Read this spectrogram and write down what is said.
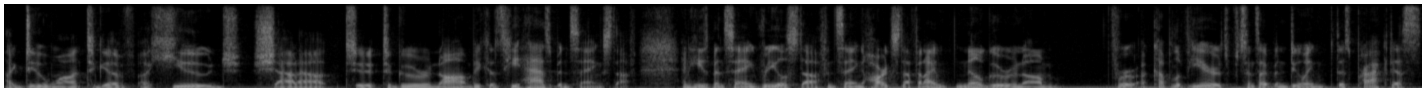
I do want to give a huge shout out to, to Guru Nam because he has been saying stuff. And he's been saying real stuff and saying hard stuff. And I know Guru Nam for a couple of years since I've been doing this practice,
